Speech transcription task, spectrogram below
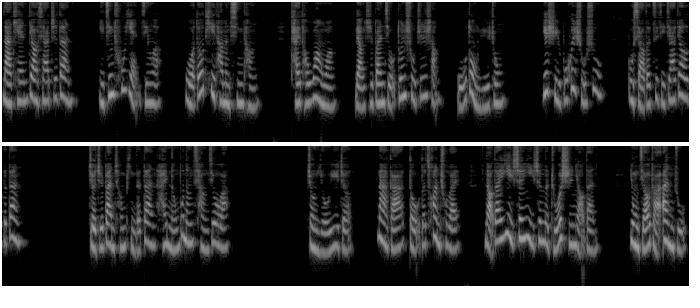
那天钓虾之蛋已经出眼睛了，我都替他们心疼。抬头望望，两只斑鸠蹲树枝上，无动于衷，也许不会数数。不晓得自己家掉了个蛋，这只半成品的蛋还能不能抢救啊？正犹豫着，那嘎陡的窜出来，脑袋一伸一伸的啄食鸟蛋，用脚爪按住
